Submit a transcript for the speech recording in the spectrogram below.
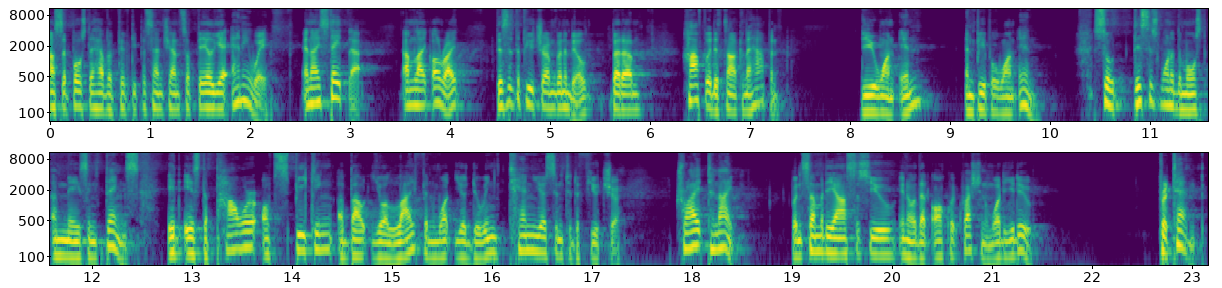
are supposed to have a 50% chance of failure anyway. And I state that. I'm like, all right, this is the future I'm going to build, but um, half of it is not going to happen. Do you want in? And people want in. So, this is one of the most amazing things. It is the power of speaking about your life and what you're doing 10 years into the future. Try it tonight. When somebody asks you, you know, that awkward question, what do you do? Pretend.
